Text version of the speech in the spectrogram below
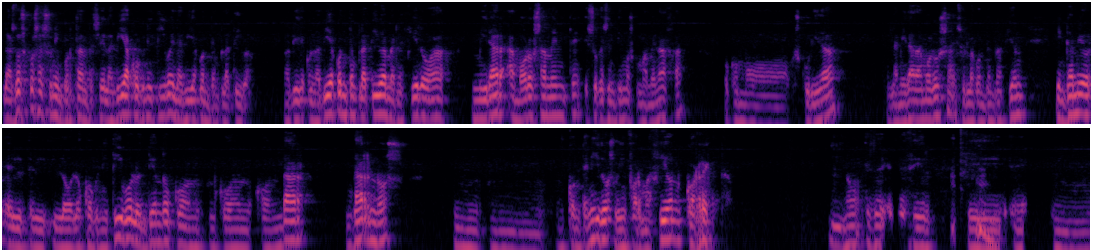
Las dos cosas son importantes, ¿eh? la vía cognitiva y la vía contemplativa. La vía, con la vía contemplativa me refiero a mirar amorosamente eso que sentimos como amenaza o como oscuridad, la mirada amorosa, eso es la contemplación, y en cambio el, el, lo, lo, cognitivo lo entiendo con, con, con dar, darnos mmm, mmm, contenidos o información correcta. ¿no? Es, de, es decir, eh, mm,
